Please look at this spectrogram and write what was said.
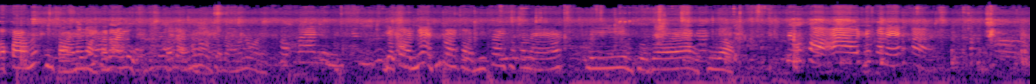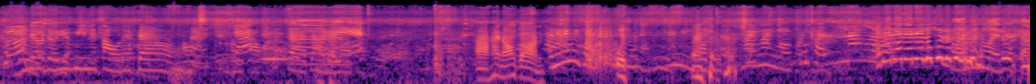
เอาปลาไหมคุณปลามาหน่อยก็ได้ลูกถอยหลังมาหน่อยถอยหลังมาหน่อยขอแป้งหนึ่งเดี๋ยวก่อนแม่อธิบายก่อนมีไส้ช็อกโกแลตครีมถั่วแดงเผือกหนูขอเอา ช็อกโกแลตค่ะเดี๋ยวเดี๋ยวมีในเตาด้วยจ้าเอาช็อกจ้าจ้าเดี๋ยวเราอ่าให้น้องก่อน อันนี้ไม่มีคนละครึ่งอุ้ยใช่ไหมคะไม่มีโอเคนั่งนั่งรอก่อนหนูขอนั่งรอเดี๋ยวเดี๋ยวเดี๋ยวเดี๋ยวลุกขึ้นลุกถอขึ้ยนมาหน่อยลูกจ๋า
